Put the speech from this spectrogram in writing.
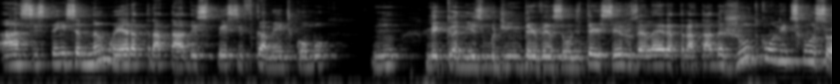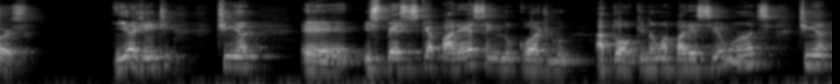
a assistência não era tratada especificamente como um mecanismo de intervenção de terceiros, ela era tratada junto com o litisconsórcio. E a gente tinha é, espécies que aparecem no código atual que não apareciam antes, tinha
